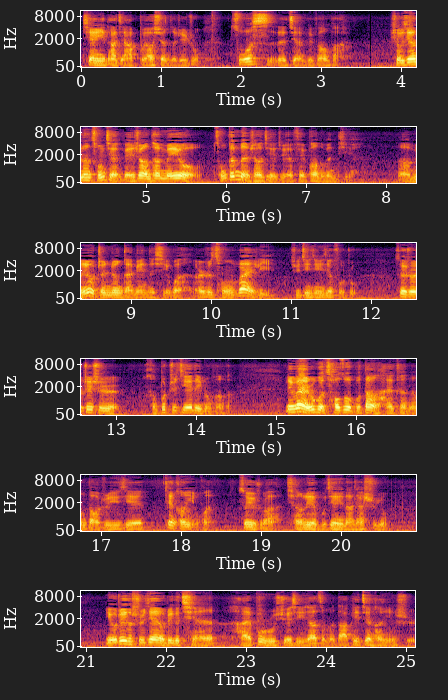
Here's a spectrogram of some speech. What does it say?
建议大家不要选择这种作死的减肥方法。首先呢，从减肥上，它没有从根本上解决肥胖的问题啊，没有真正改变你的习惯，而是从外力去进行一些辅助。所以说，这是很不直接的一种方法。另外，如果操作不当，还可能导致一些健康隐患，所以说啊，强烈不建议大家使用。有这个时间，有这个钱，还不如学习一下怎么搭配健康饮食，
